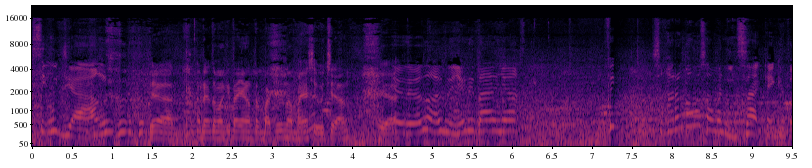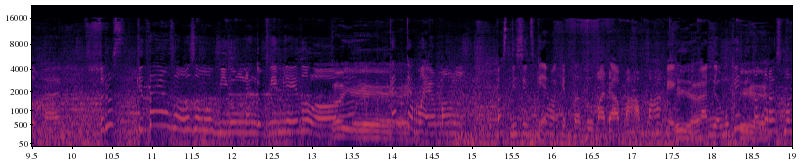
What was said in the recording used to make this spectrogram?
si Ujang Ya, ada teman kita yang terpacu namanya si Ujang. Ya. tiba-tiba sama si Ujang ditanya Fik sekarang kamu sama Nisa kayak gitu kan terus kita yang sama-sama bingung nanggepinnya itu loh Oh, iya, iya, iya. kan karena emang pas di situ kayak emang kita belum ada apa-apa kayak gitu Iya. kan nggak mungkin kita Iya. ngerespon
